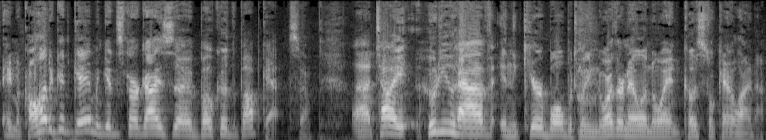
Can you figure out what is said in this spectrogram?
Hey, McCall had a good game against our guys, uh, Boko the Bobcat. So, uh, Ty, who do you have in the Cure Bowl between Northern Illinois and Coastal Carolina?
